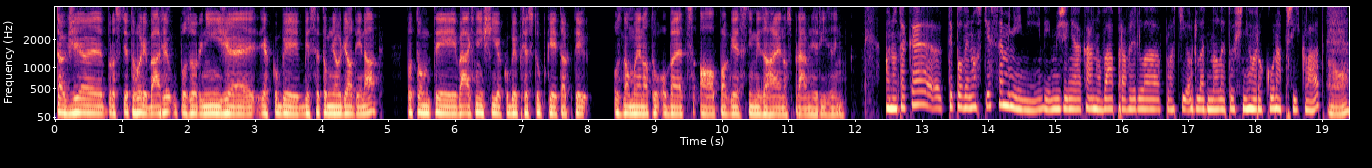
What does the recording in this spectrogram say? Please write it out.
Takže prostě toho rybáře upozorní, že jakoby by se to mělo dělat jinak. Potom ty vážnější jakoby přestupky, tak ty oznamuje na tu obec a pak je s nimi zahájeno správně řízení. Ono také ty povinnosti se mění. Vím, že nějaká nová pravidla platí od ledna letošního roku například. Ano.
